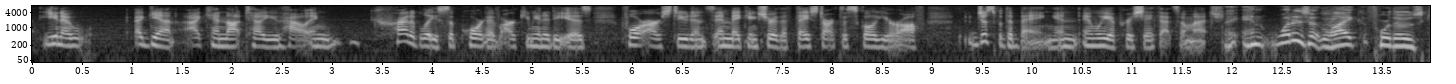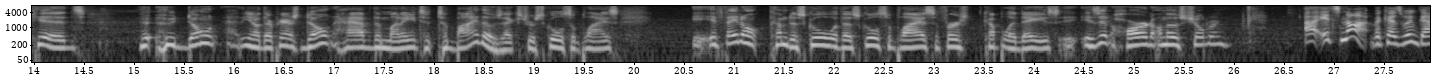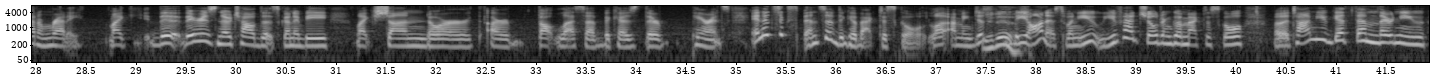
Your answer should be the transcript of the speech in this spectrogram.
you know, again, I cannot tell you how incredibly supportive our community is for our students and making sure that they start the school year off just with a bang. And, and we appreciate that so much. And what is it like for those kids? who- don't, you know, their parents don't have the money to, to buy those extra school supplies. If they don't come to school with those school supplies the first couple of days, is it hard on those children? Uh, it's not because we've got them ready. Like the, there is no child that's going to be like shunned or or thought less of because their parents. And it's expensive to go back to school. I mean, just be honest. When you you've had children going back to school, by the time you get them their new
